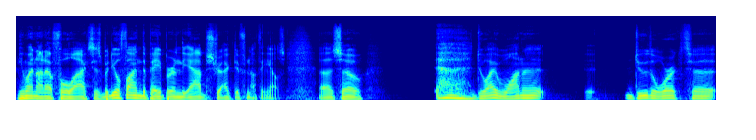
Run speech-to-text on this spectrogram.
you might not have full access, but you'll find the paper in the abstract if nothing else. Uh, so, uh, do I want to do the work to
